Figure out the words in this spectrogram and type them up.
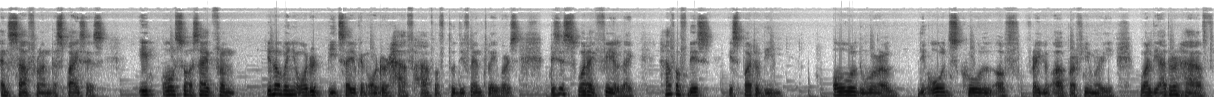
and saffron, the spices. It also, aside from, you know, when you ordered pizza, you can order half, half of two different flavors. This is what I feel like. Half of this is part of the old world, the old school of uh, perfumery, while the other half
